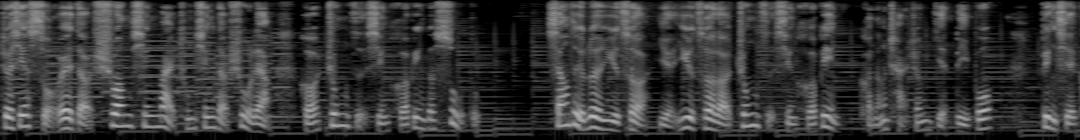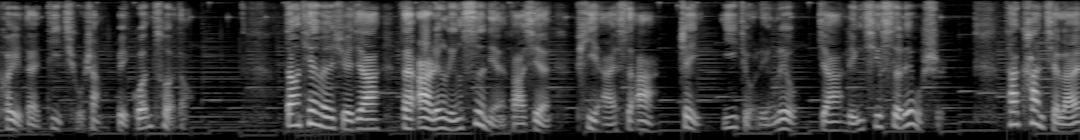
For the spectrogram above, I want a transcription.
这些所谓的双星脉冲星的数量和中子星合并的速度。相对论预测也预测了中子星合并可能产生引力波，并且可以在地球上被观测到。当天文学家在2004年发现 PSR J 1906加0746时，它看起来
